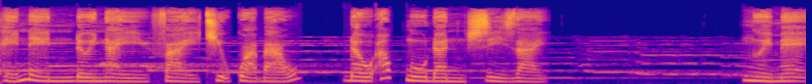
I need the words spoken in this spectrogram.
Thế nên đời này phải chịu quả báo, đầu óc ngu đần xì dài người mẹ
